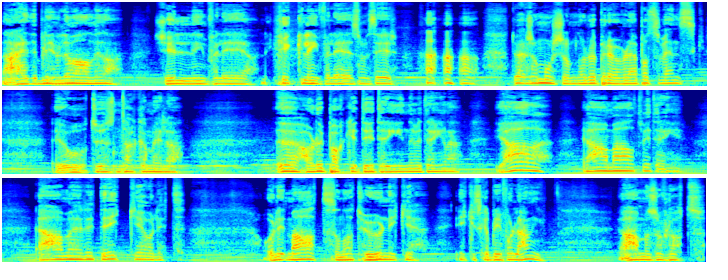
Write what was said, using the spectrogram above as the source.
Nei, det blir vel det vanlige, da. kyllingfilet, eller kyklingfilet, som vi sier. du er så morsom når du prøver deg på svensk. Jo, tusen takk, Camilla. Uh, har du pakket de tingene vi trenger, da? Ja da, jeg har med alt vi trenger. Jeg har med litt drikke og litt Og litt mat, sånn at turen ikke, ikke skal bli for lang. Ja, men så flott.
